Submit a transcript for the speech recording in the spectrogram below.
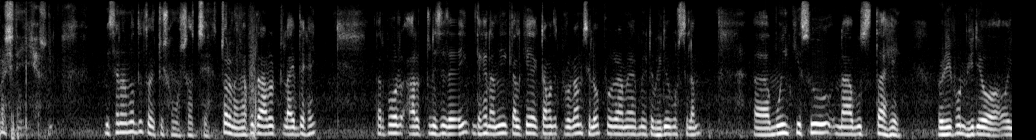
পাশে নেই আসলে বিছানার মধ্যে তো একটু সমস্যা হচ্ছে। চলেন, আমি আপনাদের আরও একটু লাইভ দেখাই। তারপর আর একটু নিচে যাই। দেখেন, আমি কালকে একটা আমাদের প্রোগ্রাম ছিল। প্রোগ্রামে আমি একটা ভিডিও করছিলাম। মুই কিছু না বুঝতা হে। রিপন ভিডিও ওই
